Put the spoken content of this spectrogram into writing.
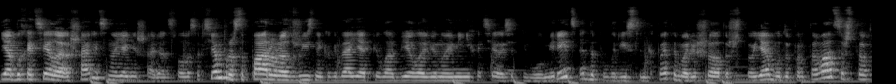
Я бы хотела шарить, но я не шарю от слова совсем. Просто пару раз в жизни, когда я пила белое вино, и мне не хотелось от него умереть, это был рислинг. Поэтому я решила, то, что я буду понтоваться, что,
